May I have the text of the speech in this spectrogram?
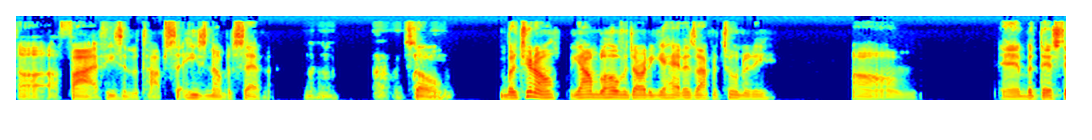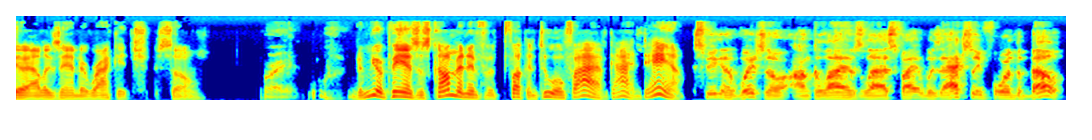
uh five. He's in the top set. He's number 7 mm-hmm. So, but you know, Jan Blachowicz already had his opportunity. Um, and but there's still Alexander Rakic. So, right, them Europeans is coming in for fucking 205. God damn. Speaking of which, though, Ankalaev's last fight was actually for the belt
